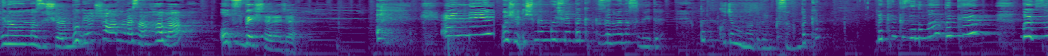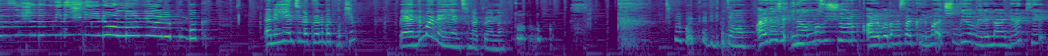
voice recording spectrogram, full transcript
inanılmaz üşüyorum. Bugün şu an mesela hava 35 derece. Anne. Boş ver üşümeyin boş verin. Bakın kızanıma nasıl büyüdü. Bakın kocaman oldu benim kızanım. Bakın. Bakın kızanıma bakın. Baksanıza şunun minişliğine Allah'ım yarabbim bak. Anne yeni tırnaklarına bak bakayım. Beğendin mi anne yeni tırnaklarını? Tipe bak hadi git tamam. Arkadaşlar inanılmaz üşüyorum. Arabada mesela klima açılıyor. Melihler diyor ki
